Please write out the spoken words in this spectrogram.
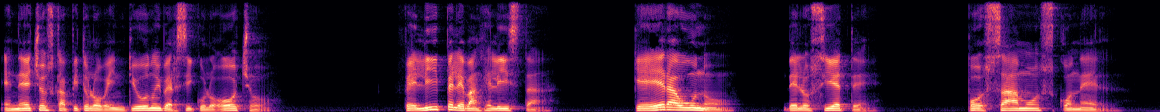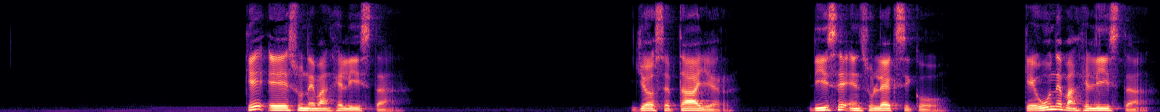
en Hechos capítulo 21 y versículo 8. Felipe el Evangelista, que era uno de los siete, posamos con él. ¿Qué es un evangelista? Joseph Taylor dice en su léxico que un evangelista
